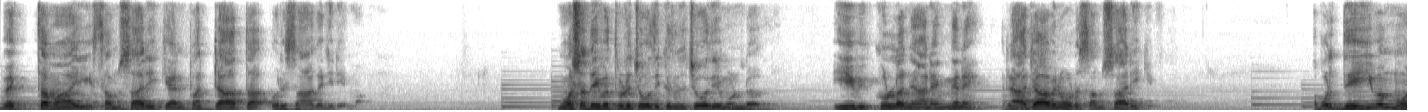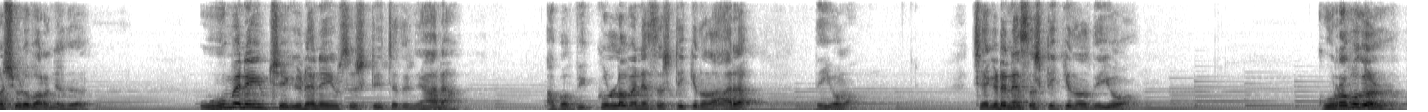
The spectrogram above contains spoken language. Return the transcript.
വ്യക്തമായി സംസാരിക്കാൻ പറ്റാത്ത ഒരു സാഹചര്യമാണ്. മോശ ദൈവത്തോട് ചോദിക്കുന്നൊരു ചോദ്യമുണ്ട് ഈ വിക്കുള്ള ഞാൻ എങ്ങനെ രാജാവിനോട് സംസാരിക്കും? അപ്പോൾ ദൈവം മോശയോട് പറഞ്ഞത് ഊമനെയും ചെകിടനെയും സൃഷ്ടിച്ചത് ഞാനാണ് അപ്പോൾ വിക്കുള്ളവനെ സൃഷ്ടിക്കുന്നത് ആരാ? ദൈവമാണ് ചെകിടനെ സൃഷ്ടിക്കുന്നത് ദൈവമാണ് കുറവുകൾ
